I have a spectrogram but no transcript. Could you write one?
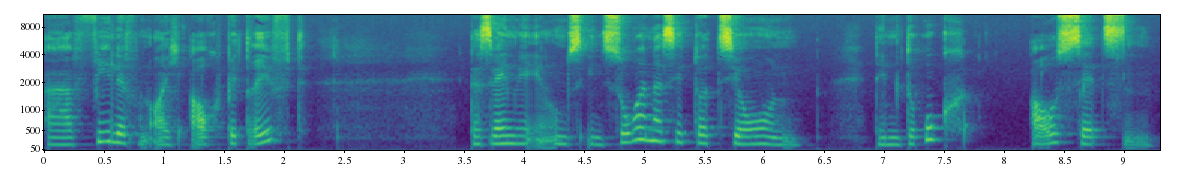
äh, viele von euch auch betrifft, dass wenn wir uns in so einer Situation dem Druck aussetzen,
